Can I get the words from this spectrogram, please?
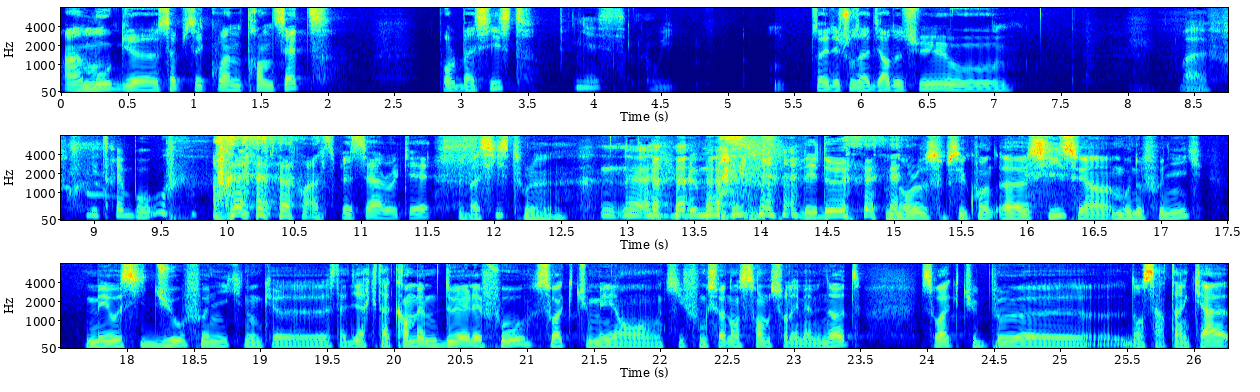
Un Moog Subsequent 37 pour le bassiste. Yes. Vous avez des choses à dire dessus ou? Bref. Il est très beau. un spécial, ok. Le bassiste ou le... le mot. Les deux. Non, le subsequent. Euh, si, c'est un monophonique, mais aussi duophonique. Donc, euh, c'est-à-dire que tu as quand même deux LFO, soit que tu mets en, qui fonctionnent ensemble sur les mêmes notes, soit que tu peux, euh, dans certains cas,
